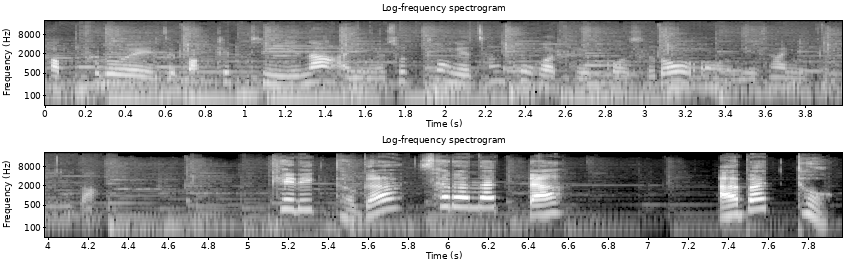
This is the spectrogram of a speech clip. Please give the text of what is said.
앞으로의 이제 마케팅이나 아니면 소통의 창구가 될 것으로 어, 예상이 됩니다. 캐릭터가 살아났다. 아바톡.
